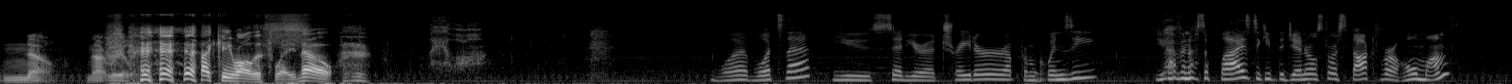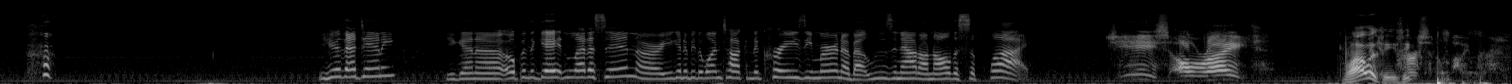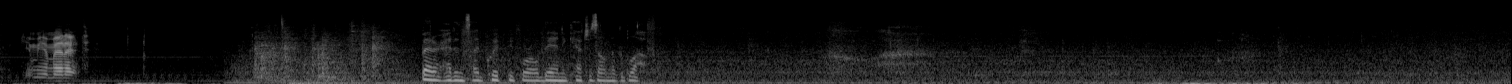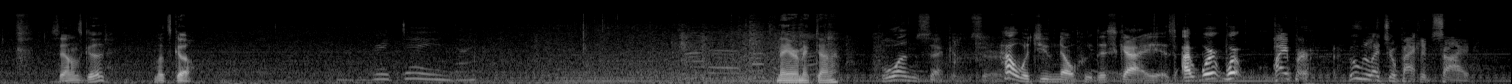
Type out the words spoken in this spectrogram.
No, not really. I came all this way. No. What? What's that? You said you're a trader up from Quincy? You have enough supplies to keep the general store stocked for a whole month? you hear that, Danny? You gonna open the gate and let us in, or are you gonna be the one talking to crazy Myrna about losing out on all the supply? Jeez, all right. Well, that was easy. Personal, Piper. Give me a minute. Better head inside quick before old Danny catches on to the bluff. Sounds good. Let's go. Great day in Diamond. Mayor McDonough? One second, sir. How would you know who this guy is? I where where Piper, who let you back inside?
